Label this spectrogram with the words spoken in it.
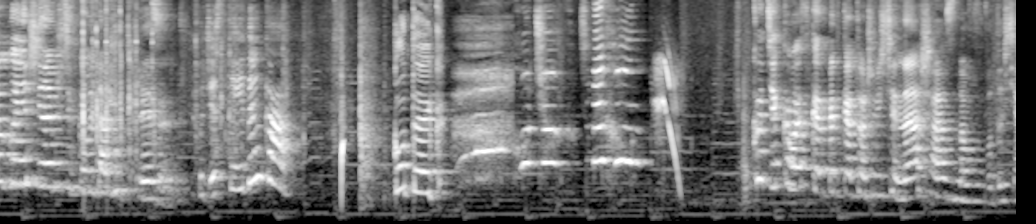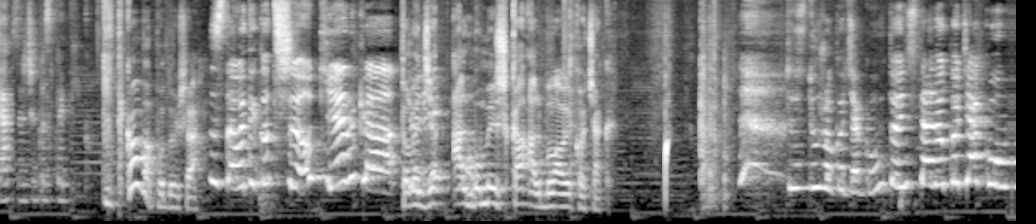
to koniecznie napiszcie w komentarzu prezent. 21. Kotek! Kociak z mechą. Kociakowa skarpetka to oczywiście nasza, znowu Butusia z naszego sklepiku. Kitkowa podusia. Zostały tylko trzy okienka. To będzie albo myszka, albo mały kociak. To jest dużo kociaków, to jest stado kociaków.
